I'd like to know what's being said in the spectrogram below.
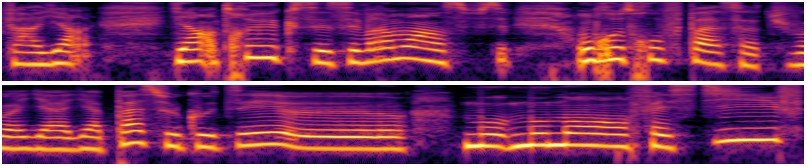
Enfin, il y a, y a un truc, c'est vraiment un, on retrouve pas ça, tu vois. Il y a, y a pas ce côté euh, moment festif.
